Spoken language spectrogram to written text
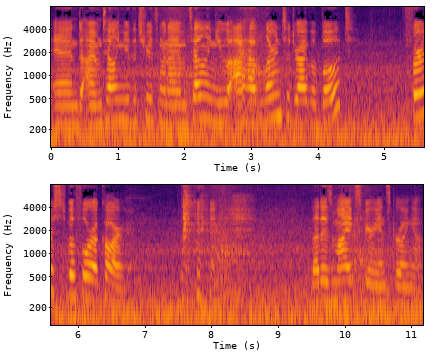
and I'm telling you the truth when I am telling you I have learned to drive a boat first before a car. that is my experience growing up.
